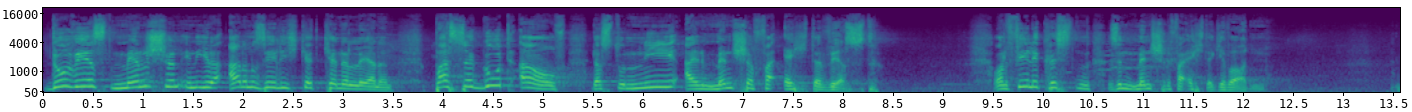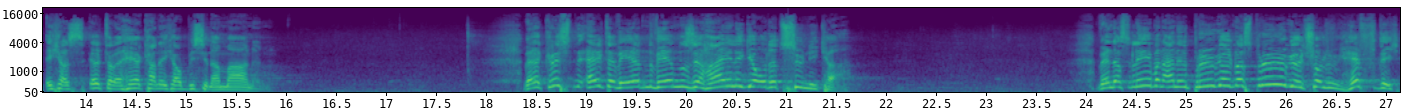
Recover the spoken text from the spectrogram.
du wirst Menschen in ihrer Armseligkeit kennenlernen. Passe gut auf, dass du nie ein Menschenverächter wirst. Und viele Christen sind Menschenverächter geworden. Ich als älterer Herr kann ich auch ein bisschen ermahnen. Wenn Christen älter werden, werden sie Heilige oder Zyniker. Wenn das Leben einen prügelt, das prügelt schon heftig.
